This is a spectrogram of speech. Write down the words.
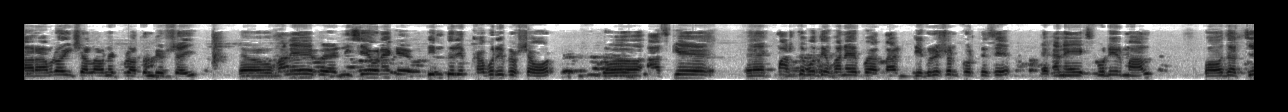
আর আমরাও ইনশাল্লাহ অনেক পুরাতন ব্যবসায়ী। ওখানে নিচে অনেক দিন ধরে খাবারের ব্যবসা ওর। তো আজকে, এক মাস যাবতে ওখানে তার ডেকোরেশন করতেছে। এখানে এক্সপোর্টের মাল পাওয়া যাচ্ছে।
